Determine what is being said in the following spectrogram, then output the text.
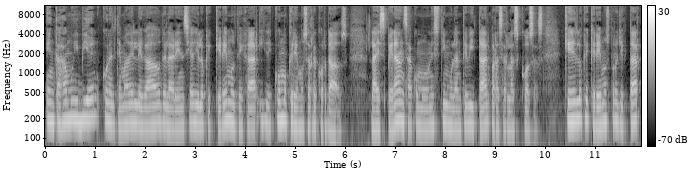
encaja muy bien con el tema del legado, de la herencia y de lo que queremos dejar y de cómo queremos ser recordados. La esperanza como un estimulante vital para hacer las cosas. ¿Qué es lo que queremos proyectar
